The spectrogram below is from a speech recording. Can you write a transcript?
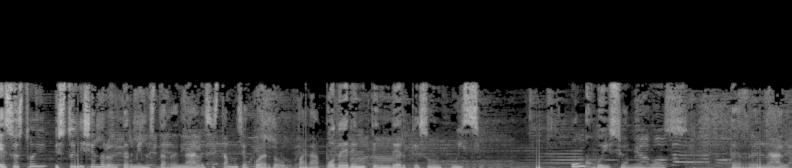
eso estoy, estoy diciéndolo en términos terrenales, ¿estamos de acuerdo? Para poder entender que es un juicio. Un juicio, amigos, terrenal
